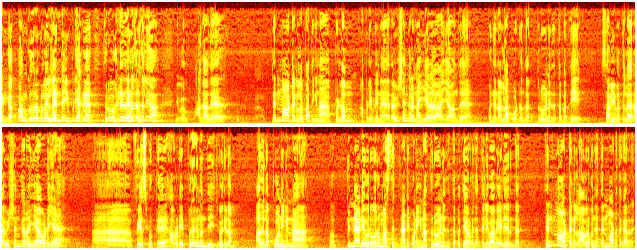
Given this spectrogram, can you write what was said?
எங்க அப்பா குதிரைக்குள்ள இல்லைன்ட்டு இப்படியாங்க திருவகணிதம் எழுதுறதுலயும் இப்ப அதாவது தென் மாவட்டங்களில் பார்த்தீங்கன்னா பிளம் அப்படி இப்படின்னு ரவிசங்கரன் ஐயர் ஐயா வந்து கொஞ்சம் நல்லா போட்டிருந்தார். துருவகணிதத்தை பற்றி சமீபத்தில் ரவிசங்கர் ஐயாவுடைய ஃபேஸ்புக்கு அவருடைய பிருகுநந்தி ஜோதிடம் அதில் போனீங்கன்னா பின்னாடி ஒரு ஒரு மாதத்துக்கு பின்னாடி போனீங்கன்னா துருவகணிதத்தை பற்றி அவர் கொஞ்சம் தெளிவாகவே எழுதியிருந்தார். தென் மாவட்டங்களில் அவர் கொஞ்சம் தென் மாவட்டத்துக்காரர்.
